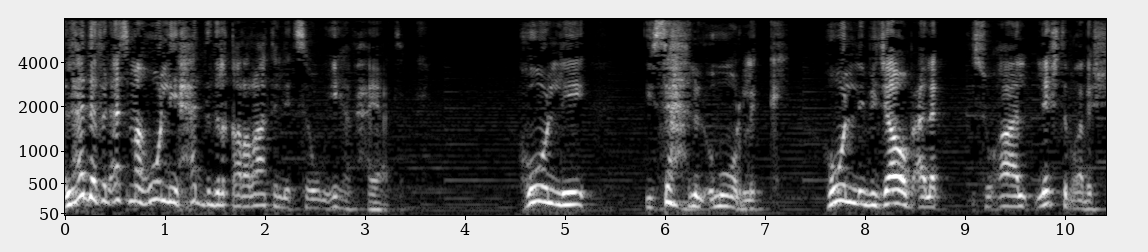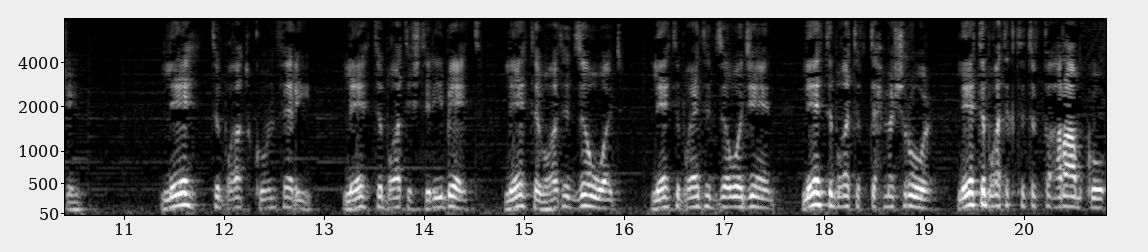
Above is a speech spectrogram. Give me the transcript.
الهدف الأسمى هو اللي يحدد القرارات اللي تسويها في حياتك. هو اللي يسهل الأمور لك. هو اللي بيجاوب على سؤال ليش تبغى ذا الشيء؟ ليه تبغى تكون ثري؟ ليه تبغى تشتري بيت؟ ليه تبغى تتزوج؟ ليه تبغين تتزوجين؟ ليه تبغى تفتح مشروع؟ ليه تبغى تكتتب في أرامكو؟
